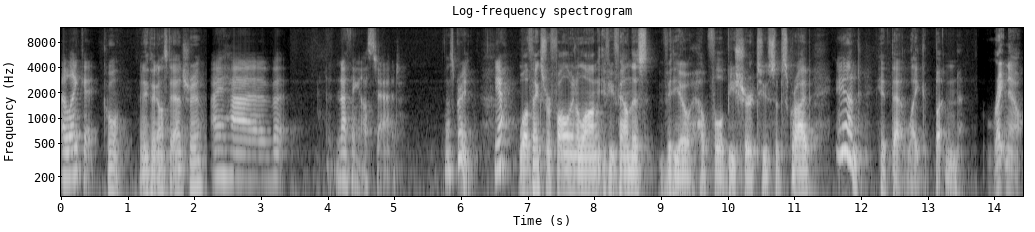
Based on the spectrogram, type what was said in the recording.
I like it. Cool. Anything else to add, Shreya? I have nothing else to add. That's great. Yeah. Well, thanks for following along. If you found this video helpful, be sure to subscribe and hit that like button right now.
